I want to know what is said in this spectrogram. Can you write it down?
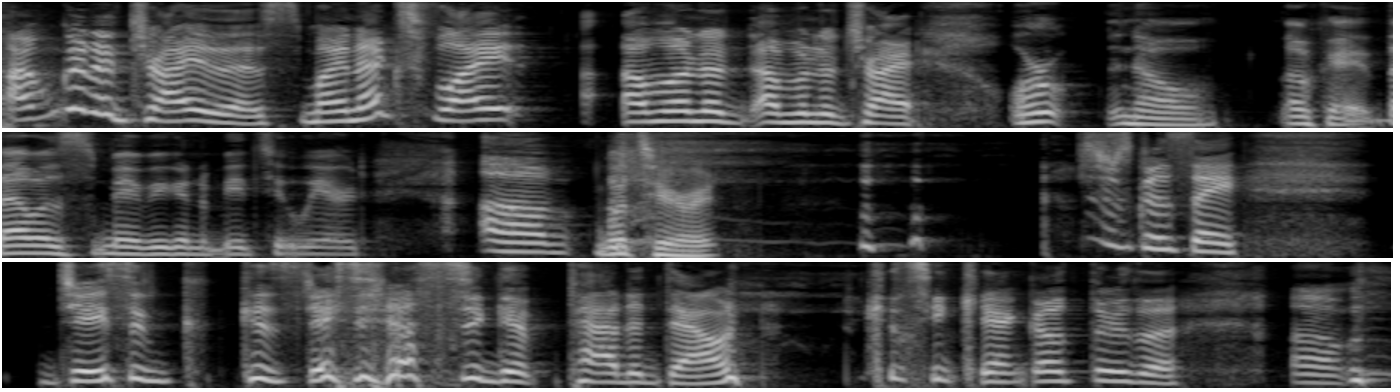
I'm gonna try this. My next flight, I'm gonna I'm gonna try it. Or no, okay, that was maybe gonna be too weird. Um, Let's hear it. I was just gonna say, Jason, because Jason has to get patted down because he can't go through the um.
